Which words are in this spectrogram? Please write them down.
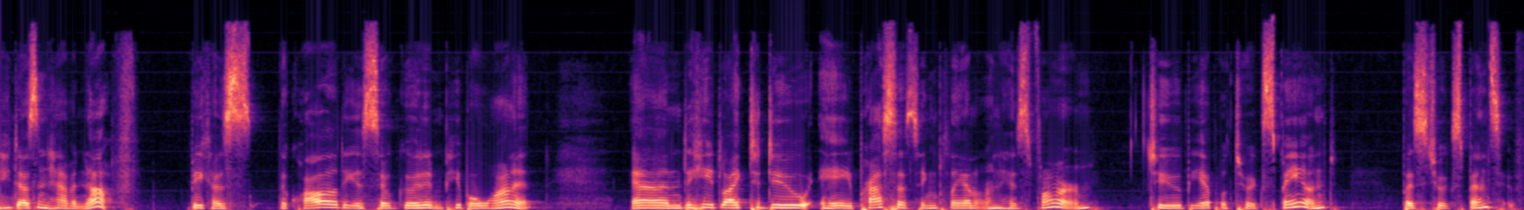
he doesn't have enough because the quality is so good and people want it. And he'd like to do a processing plant on his farm to be able to expand, but it's too expensive.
